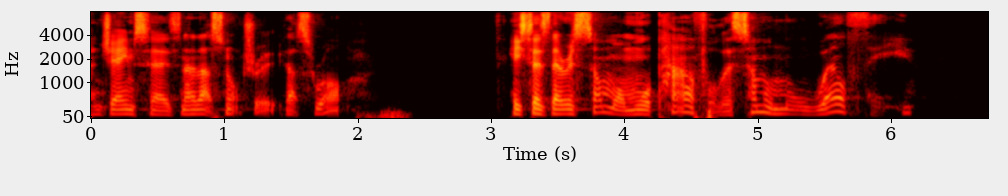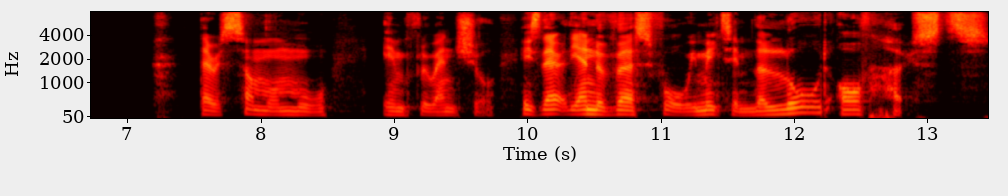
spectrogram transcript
And James says, no, that's not true. That's wrong. He says there is someone more powerful, there's someone more wealthy, there is someone more influential. He's there at the end of verse 4. We meet him, the Lord of hosts,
